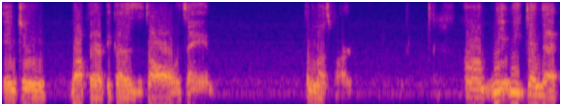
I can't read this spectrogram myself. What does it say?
into welfare because it's all the same, for the most part. Um, we, we tend to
